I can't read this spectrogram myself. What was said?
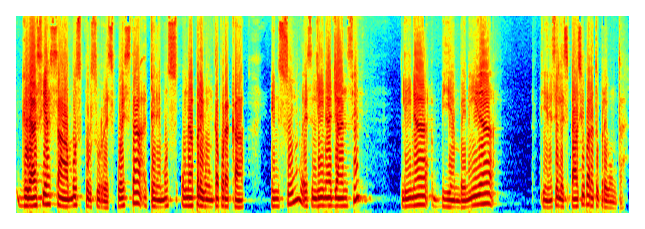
Gracias a ambos por su respuesta. Tenemos una pregunta por acá en Zoom. Es Lina Yance. Lina, bienvenida. Tienes el espacio para tu pregunta.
